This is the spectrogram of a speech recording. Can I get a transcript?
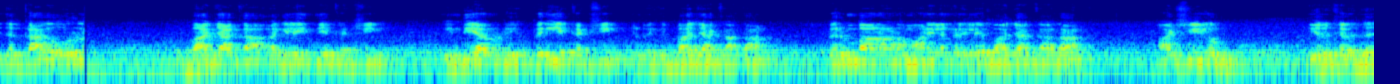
இதற்காக ஒரு பாஜக அகில இந்திய கட்சி இந்தியாவுடைய பெரிய கட்சி இன்றைக்கு பாஜக தான். பெரும்பாலான மாநிலங்களிலே பாஜக தான் ஆட்சியிலும் இருக்கிறது.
